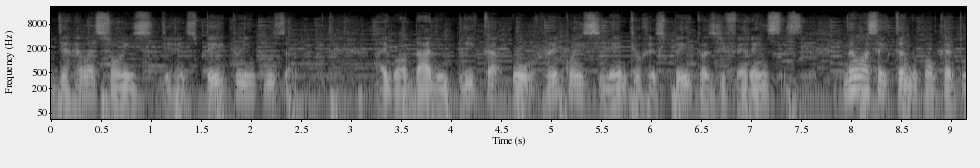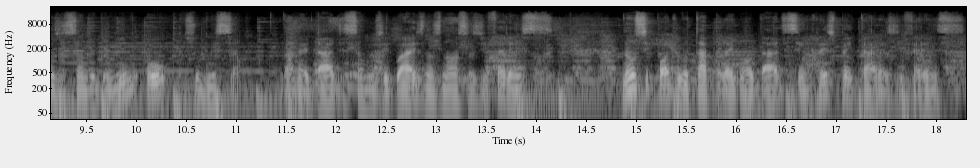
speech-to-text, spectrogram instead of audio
de relações de respeito e inclusão. A igualdade implica o reconhecimento e o respeito às diferenças, não aceitando qualquer posição de domínio ou submissão. Na verdade, somos iguais nas nossas diferenças. Não se pode lutar pela igualdade sem respeitar as diferenças,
